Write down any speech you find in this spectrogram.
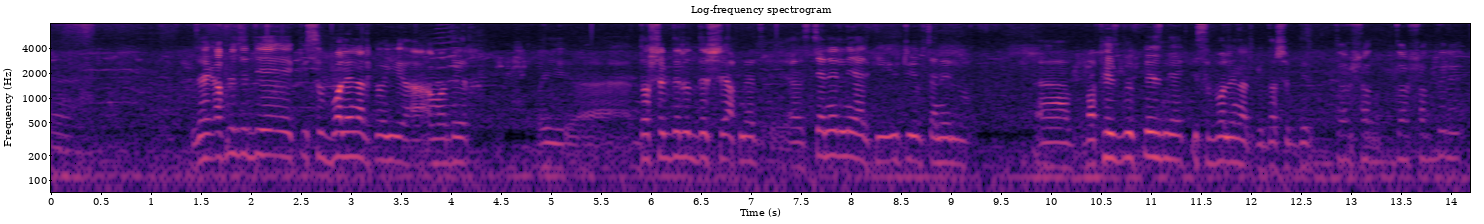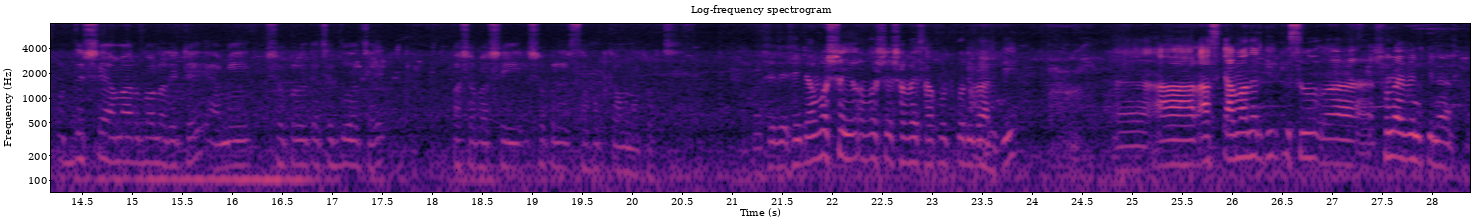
হ্যাঁ। যাই আপনি যদি কিছু বলেন আর কি ওই আমাদের ওই দর্শকদের উদ্দেশ্যে আপনার চ্যানেল নিয়ে আর কি ইউটিউব চ্যানেল বা ফেসবুক পেজ নিয়ে কিছু বলেন আর কি দর্শকদের। দর্শক দর্শকদের উদ্দেশ্যে আমার বলার এটাই আমি সকলের কাছে দোয়া চাই পাশাপাশি সকলের সাপোর্ট কামনা করছি। সেটা সেটা অবশ্যই অবশ্যই সবাই সাপোর্ট করবে আর কি। আর আজকে আমাদেরকে কিছু শোনাবেন কিনা আর কি?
